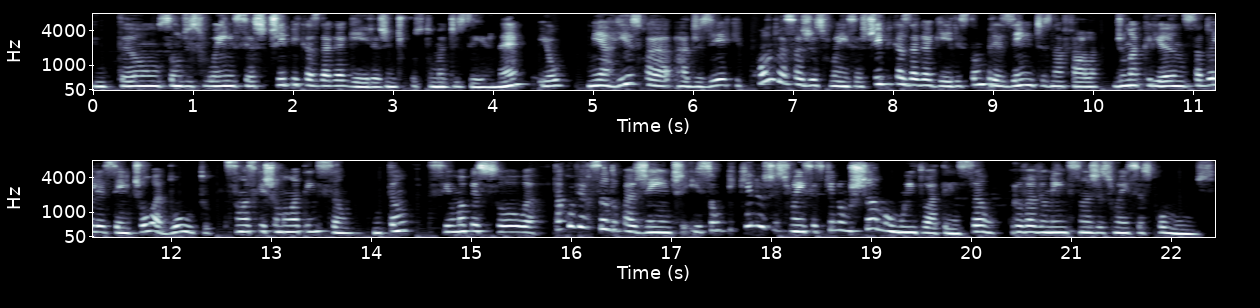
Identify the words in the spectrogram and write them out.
Então, são disfluências típicas da gagueira, a gente costuma dizer, né? Eu me arrisco a, a, dizer que quando essas disfluências típicas da gagueira estão presentes na fala de uma criança, adolescente ou adulto, são as que chamam atenção. Então, se uma pessoa está conversando com a gente e são pequenas disfluências que não chamam muito a atenção, provavelmente são as disfluências comuns.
